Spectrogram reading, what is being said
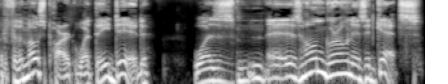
But for the most part, what they did was as homegrown as it gets.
